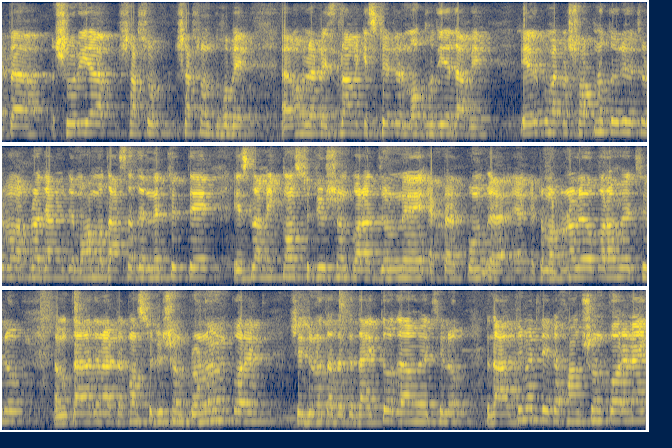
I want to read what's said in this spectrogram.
একটা শরিয়া শাসক শাসন হবে, এবং হলো একটা ইসলামিক স্টেটের মধ্য দিয়ে যাবে। এরকম একটা স্বপ্ন তৈরি হয়েছিল, এবং আপনারা জানেন যে মোহাম্মদ আসাদের নেতৃত্বে ইসলামিক কনস্টিটিউশন করার জন্য একটা একটা মন্ত্রণালয় করা হয়েছিল, এবং তারা যেন একটা কনস্টিটিউশন প্রণয়ন করেন সেই জন্য তাদেরকে দায়িত্ব দেওয়া হয়েছিল। কিন্তু আলটিমেটলি এটা ফাংশন করে নাই,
